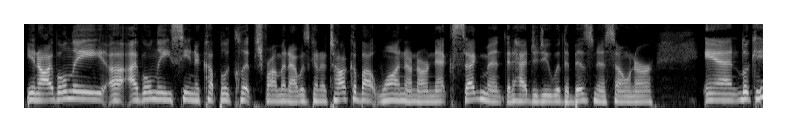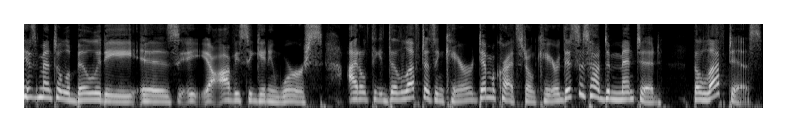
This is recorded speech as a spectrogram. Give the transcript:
you know, I've only uh, I've only seen a couple of clips from it. I was going to talk about one on our next segment that had to do with a business owner. And look, his mental ability is obviously getting worse. I don't think the left doesn't care. Democrats don't care. This is how demented the left is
